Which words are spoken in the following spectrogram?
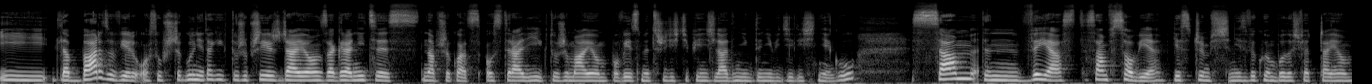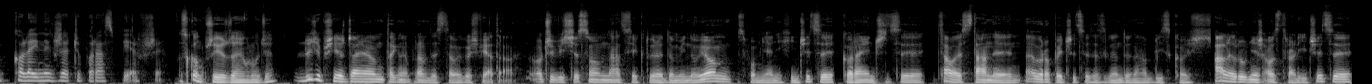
I dla bardzo wielu osób, szczególnie takich, którzy przyjeżdżają za granicy, z, na przykład z Australii, którzy mają powiedzmy 35 lat i nigdy nie widzieli śniegu, sam ten wyjazd, sam w sobie jest czymś niezwykłym, bo doświadczają kolejnych rzeczy po raz pierwszy. A skąd przyjeżdżają ludzie? Ludzie przyjeżdżają tak naprawdę z całego świata. Oczywiście są nacje, które dominują, wspomniani Chińczycy, Koreańczycy, całe Stany, Europejczycy ze względu na bliskość, ale również Australijczycy,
